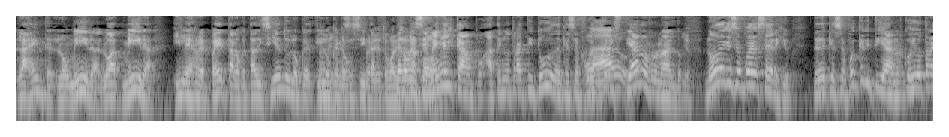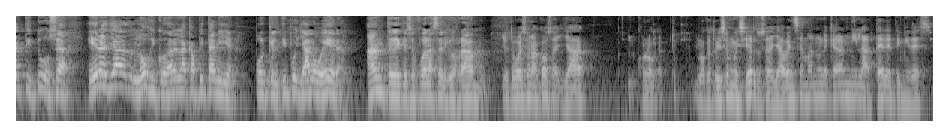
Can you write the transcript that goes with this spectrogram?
La gente lo mira, lo admira y le respeta lo que está diciendo y lo que, y lo que te- necesita. pero Pero Benzema en el campo ha tenido otra actitud desde que se fue Claro. Cristiano Ronaldo. Yo- No de que se fue Sergio, desde que se fue Cristiano, él cogió otra actitud. O sea, era ya lógico darle la capitanía porque el tipo ya lo era antes de que se fuera Sergio Ramos. Yo te voy a decir una cosa, ya con lo, que tú- lo que tú dices es muy cierto, o sea, ya a Benzema no le queda ni la T de timidez.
